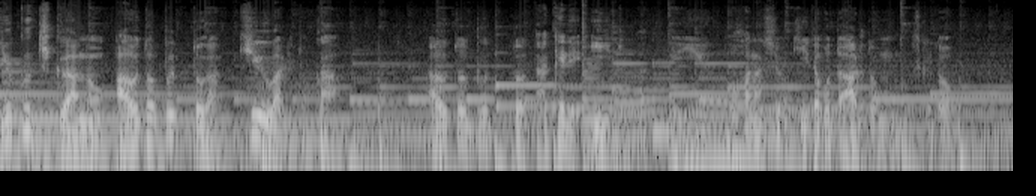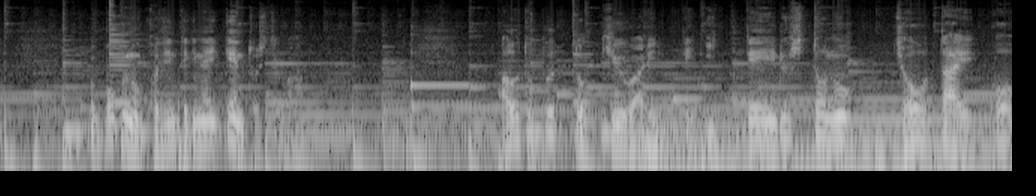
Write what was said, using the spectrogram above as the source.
よく聞くあのアウトプットが9割とかアウトプットだけでいいとかっていうお話を聞いたことあると思うんですけど僕の個人的な意見としてはアウトプット9割って言っている人の状態を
